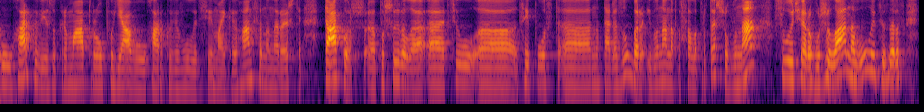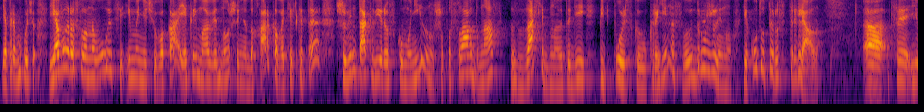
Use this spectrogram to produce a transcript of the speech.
у Харкові, зокрема про появу у Харкові вулиці Майка Йогансена, нарешті, також е, поширила е, цю, е, цей пост Наталя Зубер, і вона написала про те, що вона в свою чергу жила на вулиці. Зараз я прямо хочу. Я виросла на вулиці імені чувака, який мав відношення до Харкова, тільки те, що він так вірив в комунізм, що послав до нас з західної, тоді підпольської України свою дружину, яку тут і розстріляли. Це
